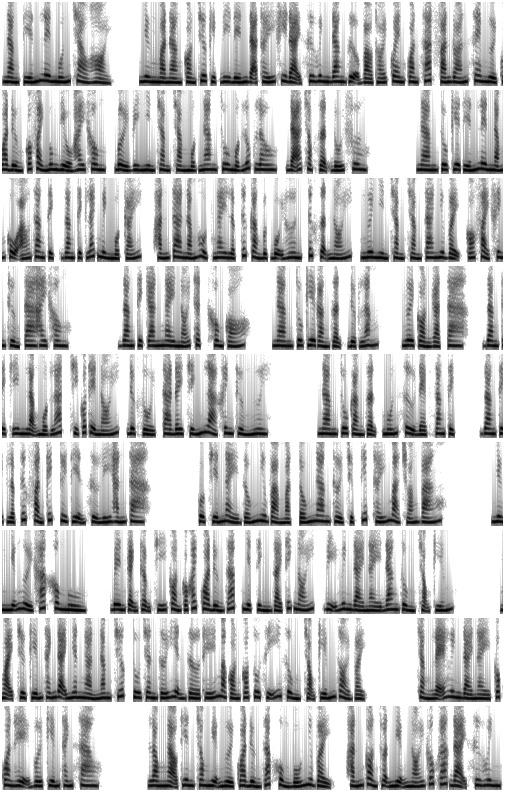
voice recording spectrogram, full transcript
Nàng tiến lên muốn chào hỏi, nhưng mà nàng còn chưa kịp đi đến đã thấy khi đại sư huynh đang dựa vào thói quen quan sát phán đoán xem người qua đường có phải ngung điều hay không, bởi vì nhìn chằm chằm một nam tu một lúc lâu, đã chọc giận đối phương. Nam tu kia tiến lên nắm cổ áo Giang Tịch, Giang Tịch lách mình một cái, hắn ta nắm hụt ngay lập tức càng bực bội hơn, tức giận nói, ngươi nhìn chằm chằm ta như vậy có phải khinh thường ta hay không? Giang Tịch an ngay nói thật không có. Nam tu kia càng giận, được lắm, ngươi còn gạt ta. Giang Tịch im lặng một lát chỉ có thể nói, được rồi, ta đây chính là khinh thường ngươi. Nam tu càng giận, muốn xử đẹp Giang Tịch. Giang Tịch lập tức phản kích tùy tiện xử lý hắn ta. Cuộc chiến này giống như vả mặt Tống Nam thời trực tiếp thấy mà choáng váng. Nhưng những người khác không mù. Bên cạnh thậm chí còn có khách qua đường giáp nhiệt tình giải thích nói, vị huynh đài này đang dùng trọng kiếm. Ngoại trừ kiếm thánh đại nhân ngàn năm trước tu chân giới hiện giờ thế mà còn có tu sĩ dùng trọng kiếm giỏi vậy. Chẳng lẽ huynh đài này có quan hệ với kiếm thánh sao? Long ngạo thiên trong miệng người qua đường giáp khủng bố như vậy, hắn còn thuận miệng nói gốc gác đại sư huynh.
